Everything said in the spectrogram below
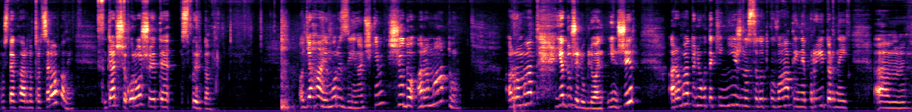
Ось так гарно процарапали. І далі орошуєте спиртом. Одягаємо резиночки. Щодо аромату, аромат, я дуже люблю інжир. Аромат у нього такий ніжно-солодкуватий, неприторний. Ем,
